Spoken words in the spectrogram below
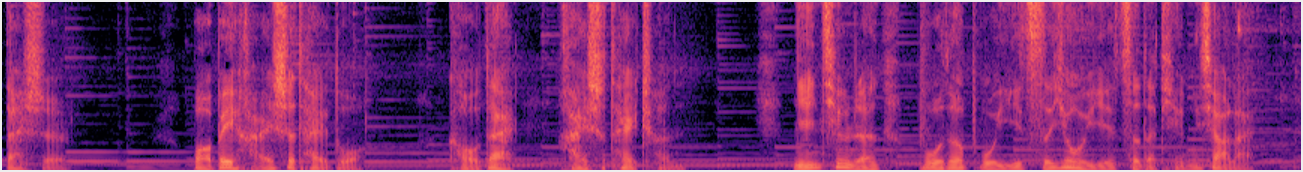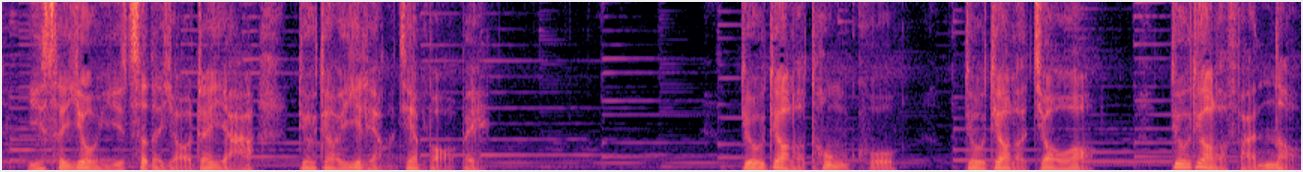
但是，宝贝还是太多，口袋还是太沉。年轻人不得不一次又一次地停下来，一次又一次地咬着牙丢掉一两件宝贝，丢掉了痛苦，丢掉了骄傲，丢掉了烦恼。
